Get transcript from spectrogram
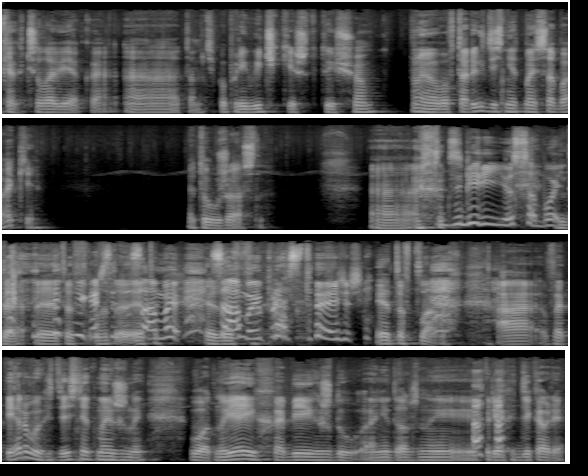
как человека. Э, там типа привычки, что-то еще. Во-вторых, здесь нет моей собаки. Это ужасно. Э, так забери ее с собой. Да, это, Мне кажется, это, самое, это, самое простое решение. Это в планах. А, во-первых, здесь нет моей жены. Вот, но я их обеих жду. Они должны приехать в декабре.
